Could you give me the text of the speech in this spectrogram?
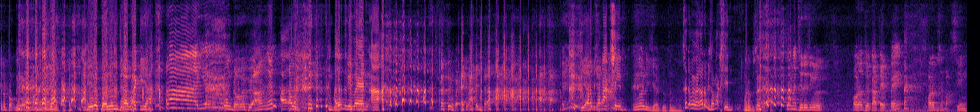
terblokir lamanya ya. akhirnya balong dawek ya ah iya. Wong gawe be angel. Ah, akhirnya dari WNA WNA ya Iya, orang bisa iya. vaksin ngeli ya gue bener kan orang bisa vaksin Ora bisa vaksin. Kan aja sing lho. Ora duwe KTP, ora bisa vaksin.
